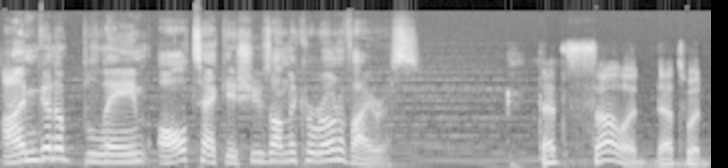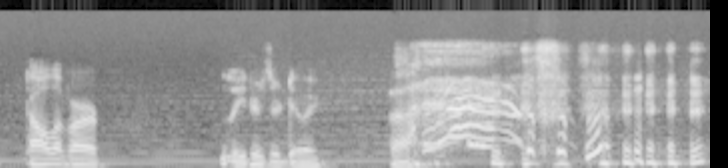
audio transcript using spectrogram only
I'm going to blame all tech issues on the coronavirus. That's solid. That's what all of our leaders are doing.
